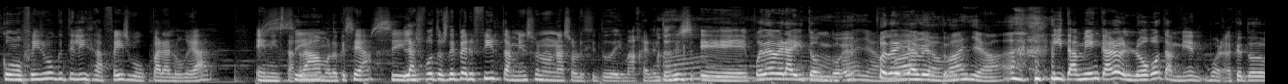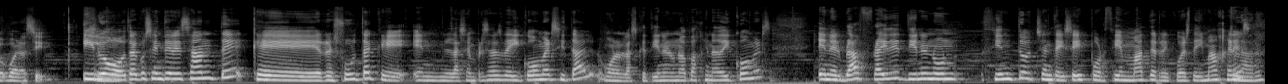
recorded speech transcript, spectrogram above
como Facebook utiliza Facebook para loguear en Instagram Sí, o lo que sea, sí. las fotos de perfil también son una solicitud de imagen. Entonces, Ah, eh, puede haber ahí tongo, ¿eh? Puede vaya, haber tongo. vaya. Y también, claro, el logo también. Bueno, es que todo, bueno, sí. Y luego otra cosa interesante que resulta que en las empresas de e-commerce y tal, bueno, las que tienen una página de e-commerce, en el Black Friday tienen un 186% más de request de imágenes, Claro.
